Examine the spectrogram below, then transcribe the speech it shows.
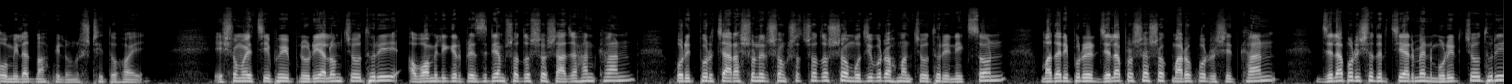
ও মিলাদ মাহফিল অনুষ্ঠিত হয়। এ সময় চিফ হুইপ নুরি আলম চৌধুরী, আওয়ামী লীগের প্রেসিডিয়াম সদস্য শাহজাহান খান, ফরিদপুর চার আসনের সংসদ সদস্য মুজিবুর রহমান চৌধুরী নিক্সন, মাদারীপুরের জেলা প্রশাসক মারুফুর রশিদ খান, জেলা পরিষদের চেয়ারম্যান মুরির চৌধুরী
